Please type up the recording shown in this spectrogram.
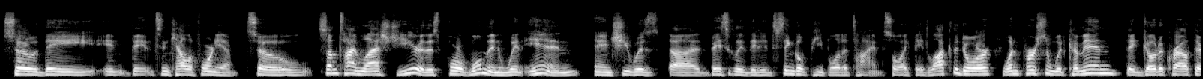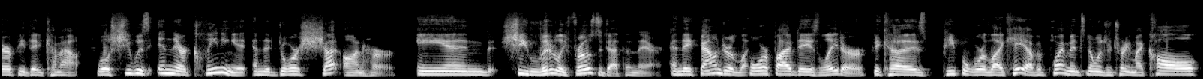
so they, in, they it's in California. So sometime last year, this poor woman went in and she was uh, basically they did single people at a time. So like they'd lock the door, one person would come in, they'd go to cryotherapy, they'd come out. Well, she was in there cleaning it, and the door shut on her and she literally froze to death in there. And they found her like four or five days later because people were like, Hey, I have appointments. No one's returning my call.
